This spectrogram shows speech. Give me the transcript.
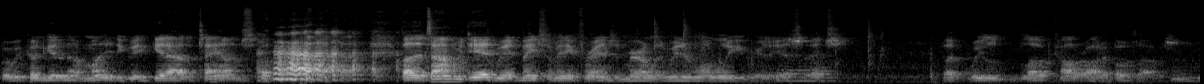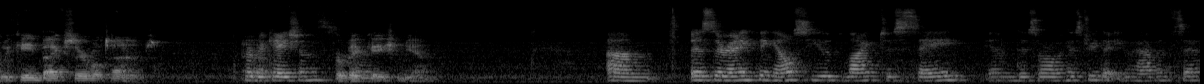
but we couldn't get enough money to get- out of town, so. By the time we did, we had made so many friends in Maryland, we didn't want to leave really, that's, that's. But we loved Colorado, both of us. We came back several times. for vacations? For vacation, yeah. Um, is there anything else you'd like to say in this oral history that you haven't said?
